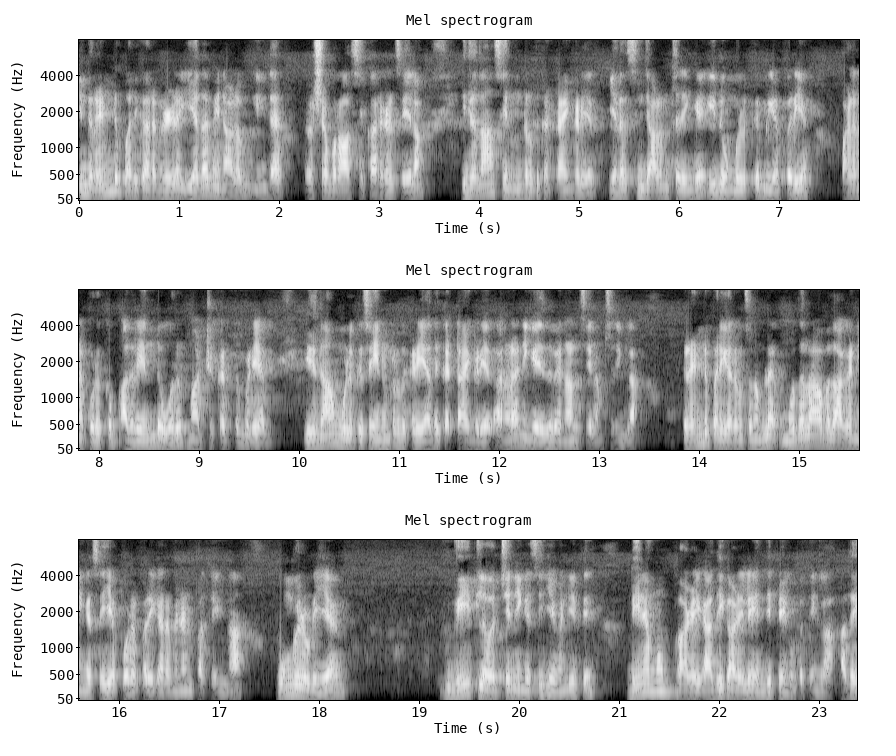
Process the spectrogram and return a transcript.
இந்த ரெண்டு பரிகாரங்களில் எதை வேணாலும் இந்த ரிஷப ராசிக்காரர்கள் செய்யலாம். இதை தான் செய்யணுன்றது கட்டாயம் கிடையாது. எதை செஞ்சாலும் சரிங்க இது உங்களுக்கு மிகப்பெரிய பலனை கொடுக்கும். அதில் எந்த ஒரு மாற்று கருத்தும் கிடையாது. இதுதான் உங்களுக்கு செய்யணுன்றது கிடையாது கட்டாயம் கிடையாது. அதனால நீங்கள் எது வேணாலும் செய்யலாம் சரிங்களா? ரெண்டு பரிகாரம் சொன்னோம்ல முதலாவதாக நீங்கள் செய்ய போகிற பரிகாரம் என்னன்னு பார்த்தீங்கன்னா உங்களுடைய வீட்டில் வச்சு நீங்கள் செய்ய வேண்டியது தினமும் காலை அதிகாலையில் எந்திப்பீங்க பார்த்தீங்களா அது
